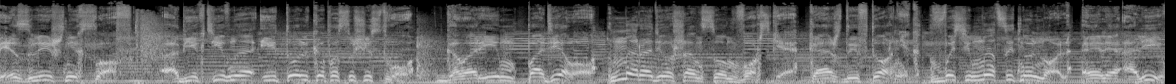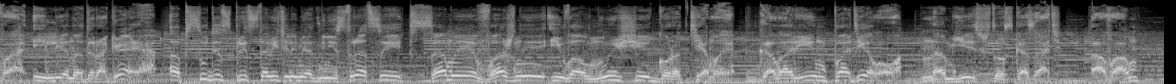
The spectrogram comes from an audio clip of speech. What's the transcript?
Без лишних слов. Объективно и только по существу. Говорим по делу на радио «Шансон Ворске». Каждый вторник в 18.00 Эля Алиева и Лена Дорогая обсудят с представителями администрации самые важные и волнующие город темы. Говорим по делу. Нам есть что сказать. А вам –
